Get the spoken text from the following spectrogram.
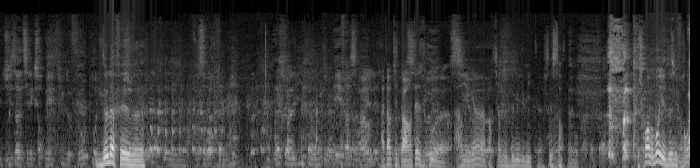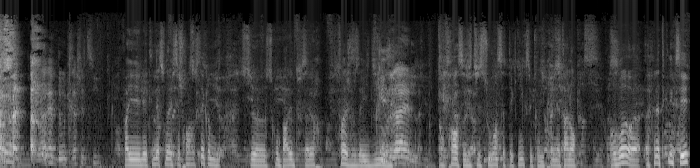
utilisant une sélection électrique de flow, de la FEV. Il faut savoir que lui, Attends, petite parenthèse, du coup, euh, arménien à partir de 2008. euh, C'est ça. Je crois à un moment, il est devenu français. Arrête de me cracher dessus. Enfin, il a été nationalisé français comme ce, ce qu'on parlait tout à l'heure. Enfin, je vous avais dit. euh, Israël. En France, ils utilisent souvent cette technique, c'est qu'ils prennent les talents. En gros, euh, la technique, c'est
